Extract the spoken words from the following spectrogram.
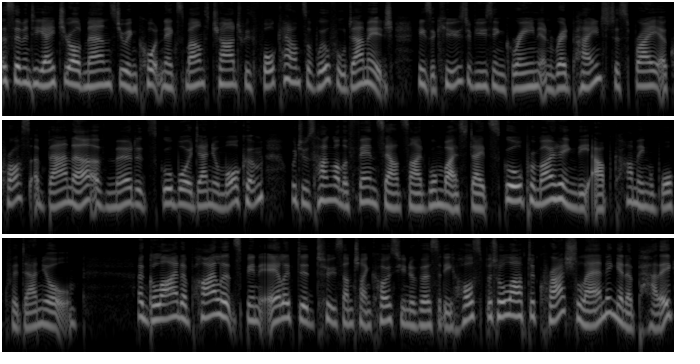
A 78 year old man's due in court next month charged with four counts of willful damage. He's accused of using green and red paint to spray across a banner of murdered schoolboy Daniel Morcombe, which was hung on the fence outside Woombye State School promoting the upcoming Walk for Daniel. A glider pilot's been airlifted to Sunshine Coast University Hospital after crash landing in a paddock.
